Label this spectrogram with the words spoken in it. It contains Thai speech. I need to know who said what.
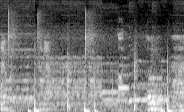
Speaker 1: เ
Speaker 2: ร็วจริงแล้วกอด
Speaker 1: ตุ้มอ่า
